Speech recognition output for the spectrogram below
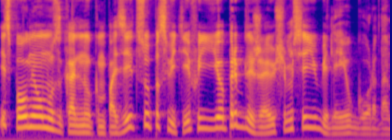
исполнил музыкальную композицию, посвятив ее приближающемуся юбилею города.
